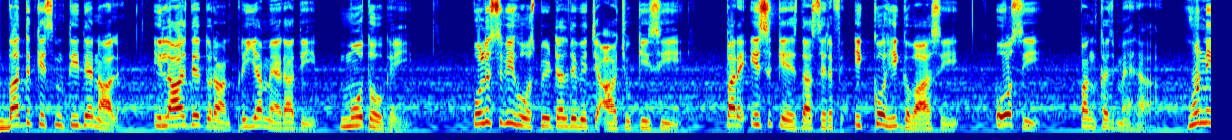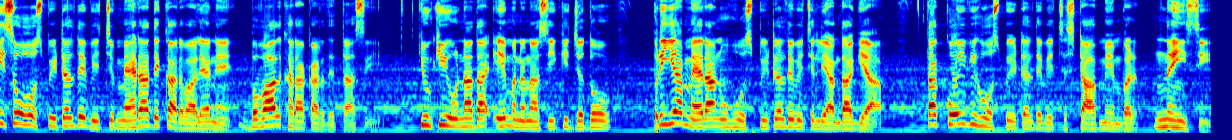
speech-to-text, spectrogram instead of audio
ਬਦਕਿਸਮਤੀ ਦੇ ਨਾਲ ਇਲਾਜ ਦੇ ਦੌਰਾਨ ਪ੍ਰਿਆ ਮਹਿਰਾ ਦੀ ਮੌਤ ਹੋ ਗਈ। ਪੁਲਿਸ ਵੀ ਹਸਪੀਟਲ ਦੇ ਵਿੱਚ ਆ ਚੁੱਕੀ ਸੀ, ਪਰ ਇਸ ਕੇਸ ਦਾ ਸਿਰਫ ਇੱਕੋ ਹੀ ਗਵਾਹ ਸੀ, ਉਹ ਸੀ ਪੰਕਜ ਮਹਿਰਾ। ਹੁਣ ਇਸ ਹਸਪੀਟਲ ਦੇ ਵਿੱਚ ਮਹਿਰਾ ਦੇ ਘਰ ਵਾਲਿਆਂ ਨੇ ਬਵਾਲ ਖੜਾ ਕਰ ਦਿੱਤਾ ਸੀ, ਕਿਉਂਕਿ ਉਹਨਾਂ ਦਾ ਇਹ ਮੰਨਣਾ ਸੀ ਕਿ ਜਦੋਂ ਪ੍ਰਿਆ ਮਹਿਰਾ ਨੂੰ ਹਸਪੀਟਲ ਦੇ ਵਿੱਚ ਲਿਆਂਦਾ ਗਿਆ, ਤਾਂ ਕੋਈ ਵੀ ਹਸਪੀਟਲ ਦੇ ਵਿੱਚ ਸਟਾਫ ਮੈਂਬਰ ਨਹੀਂ ਸੀ।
